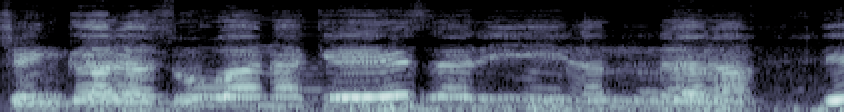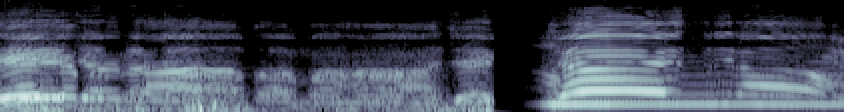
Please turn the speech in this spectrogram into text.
शङ्कर सुवन केसरी नन्दन तेज प्रताप महाजय जय श्री राम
